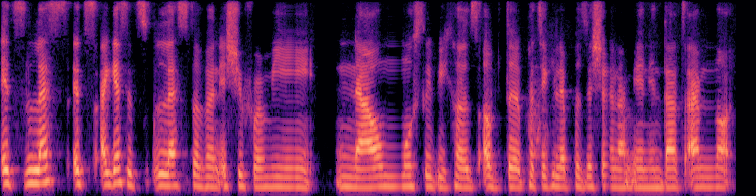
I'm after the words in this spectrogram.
it's less, it's, I guess it's less of an issue for me now, mostly because of the particular position I'm in, in that I'm not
